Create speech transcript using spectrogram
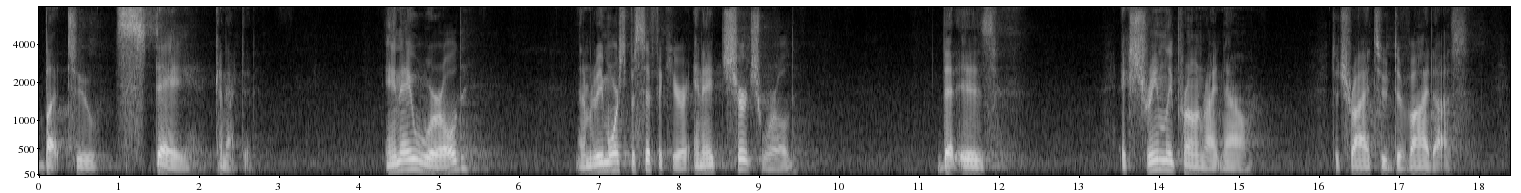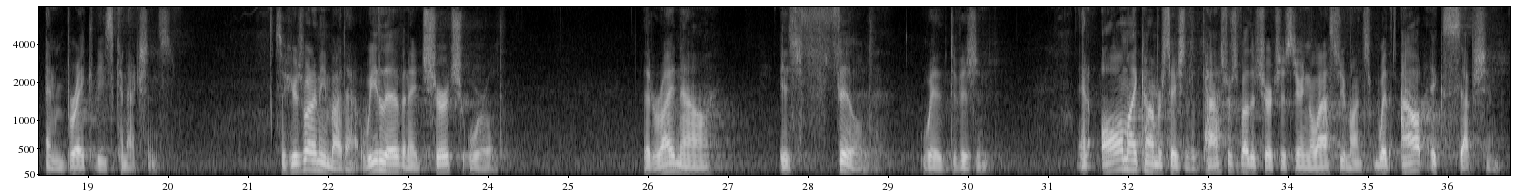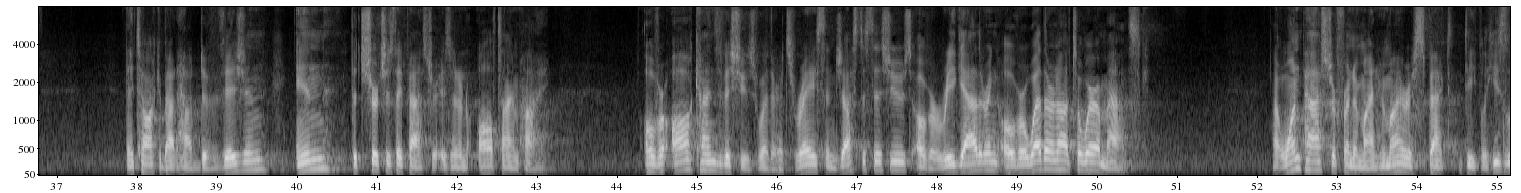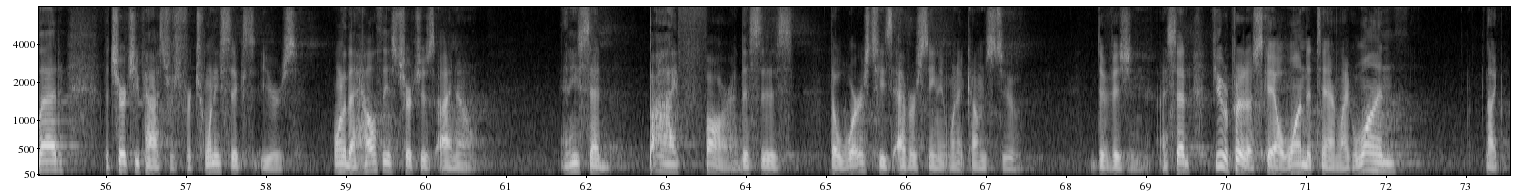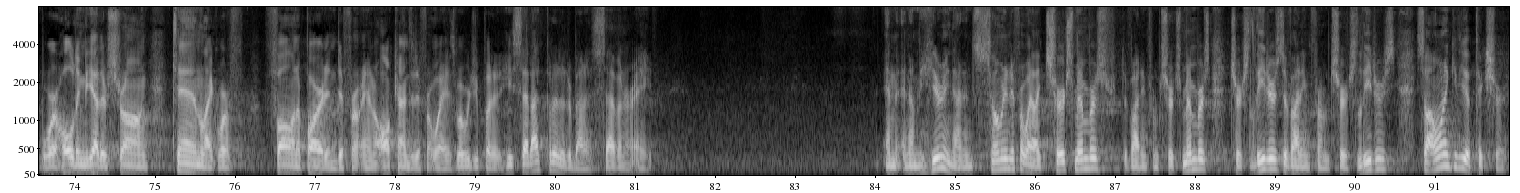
but to stay connected. In a world, and I'm going to be more specific here, in a church world that is extremely prone right now to try to divide us and break these connections. So here's what I mean by that. We live in a church world that right now is filled with division. And all my conversations with pastors of other churches during the last few months, without exception, they talk about how division in the churches they pastor is at an all time high over all kinds of issues, whether it's race and justice issues, over regathering, over whether or not to wear a mask. Uh, one pastor friend of mine, whom I respect deeply, he's led the church he pastors for 26 years, one of the healthiest churches I know. And he said, by far, this is the worst he's ever seen it when it comes to division. I said, if you were to put it on a scale one to 10, like one, like we're holding together strong, 10, like we're falling apart in different, in all kinds of different ways, where would you put it? He said, I'd put it at about a seven or eight. And, and I'm hearing that in so many different ways, like church members dividing from church members, church leaders dividing from church leaders. So I want to give you a picture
